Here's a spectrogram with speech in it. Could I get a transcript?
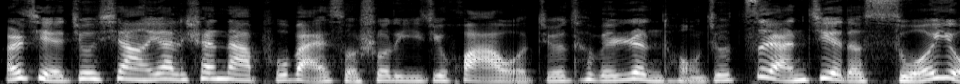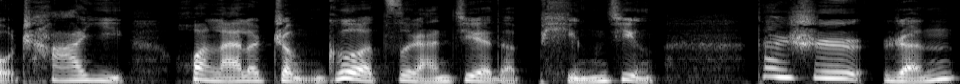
而且，就像亚历山大·普柏所说的一句话，我觉得特别认同：就自然界的所有差异换来了整个自然界的平静。但是人，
